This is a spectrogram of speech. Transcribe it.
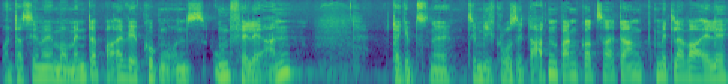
Und da sind wir im Moment dabei. Wir gucken uns Unfälle an. Da gibt es eine ziemlich große Datenbank, Gott sei Dank, mittlerweile.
